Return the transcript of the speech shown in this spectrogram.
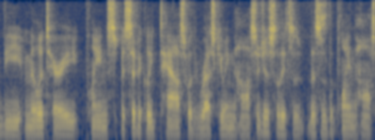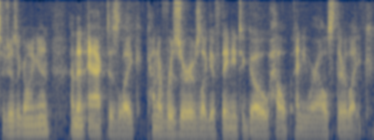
the military planes specifically tasked with rescuing the hostages. So this is this is the plane the hostages are going in, and then act as like kind of reserves, like if they need to go help anywhere else, they're like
